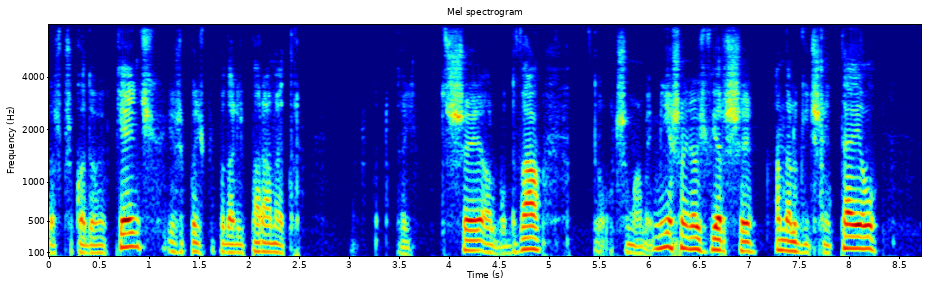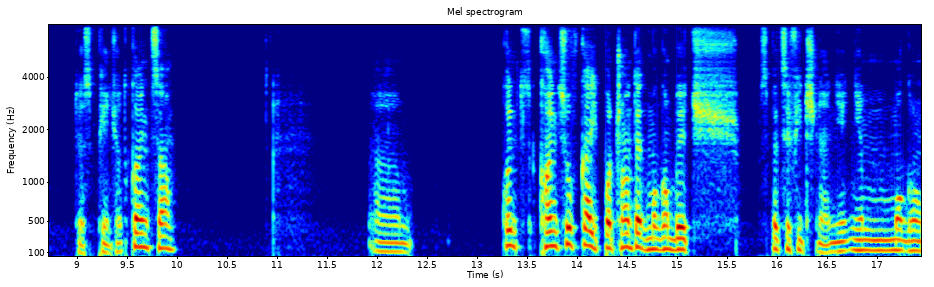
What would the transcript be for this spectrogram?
Już przykładowe 5. Jeżeli byśmy podali parametr, na przykład tutaj 3 albo 2, to otrzymamy mniejszą ilość wierszy. Analogiczny tail, to jest 5 od końca. Końcówka i początek mogą być specyficzne, nie, nie, mogą,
